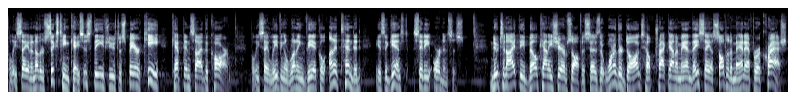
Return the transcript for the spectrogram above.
Police say in another 16 cases, thieves used a spare key kept inside the car. Police say leaving a running vehicle unattended is against city ordinances. New tonight, the Bell County Sheriff's Office says that one of their dogs helped track down a man they say assaulted a man after a crash.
